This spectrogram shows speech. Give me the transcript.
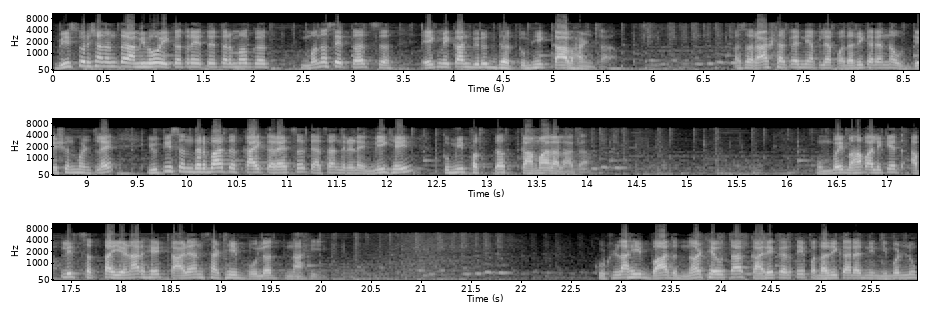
वीस वर्षानंतर आम्ही भाऊ एकत्र येतोय तर मग मनसेतच एकमेकांविरुद्ध तुम्ही का भांडता? असं राज ठाकरेंनी आपल्या पदाधिकाऱ्यांना उद्देशून म्हटलंय. युती संदर्भात काय करायचं त्याचा निर्णय मी घेईन. तुम्ही फक्त कामाला लागा. मुंबई महापालिकेत आपलीच सत्ता येणार हे टाळ्यांसाठी बोलत नाही. कुठलाही वाद न ठेवता कार्यकर्ते पदाधिकाऱ्यांनी निवडणूक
